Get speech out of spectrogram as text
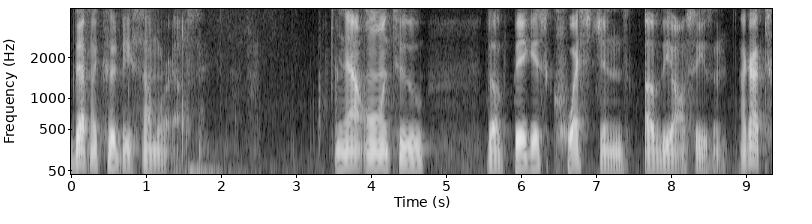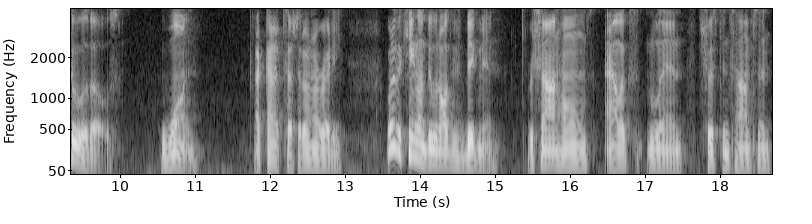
Definitely could be somewhere else. Now on to the biggest questions of the offseason. I got two of those. One, I kind of touched it on already. What are the Kings going to do with all these big men? Richaun Holmes, Alex Len, Tristan Thompson,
